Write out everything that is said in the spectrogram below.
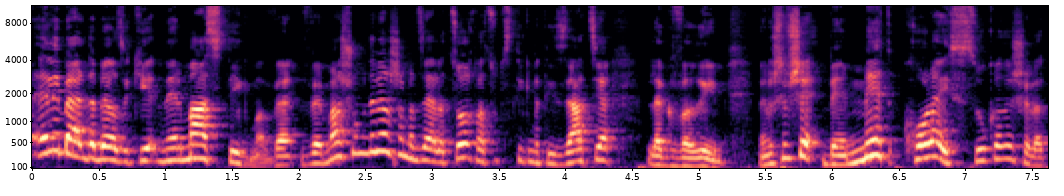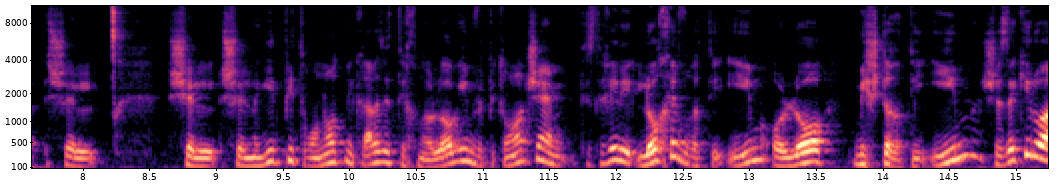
אין לי בעיה לדבר על זה, כי נעלמה הסטיגמה, ו- ומה שהוא מדבר שם על זה, על הצורך לעשות סטיגמטיזציה לגברים. ואני חושב שבאמת כל העיסוק הזה של, של, של, של נגיד פתרונות, נקרא לזה טכנולוגיים, ופתרונות שהם, תסלחי לי, לא חברתיים או לא משטרתיים, שזה כאילו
